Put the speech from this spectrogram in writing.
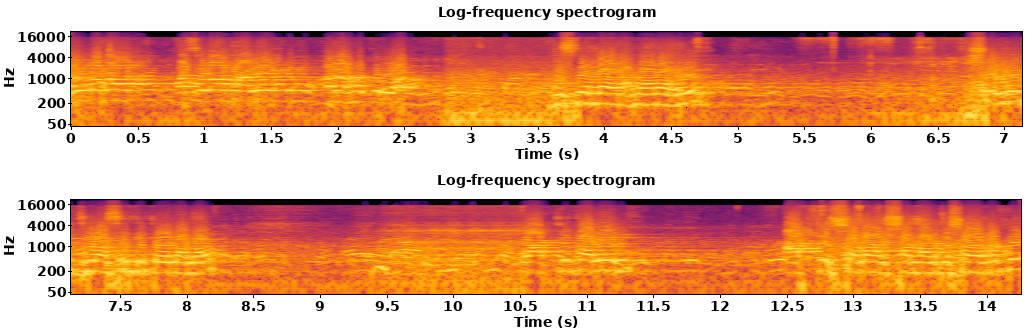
ধন্যবাদ। আসসালামু আলাইকুম রহমতুল্লাহ। বিসমিল্লাহ রহমান রাহিম। শহীদ জিয়া স্মৃতি টুর্নামেন্ট, রাত্রিকালীন আত্মীয় সভার সম্মানিত সভাপতি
